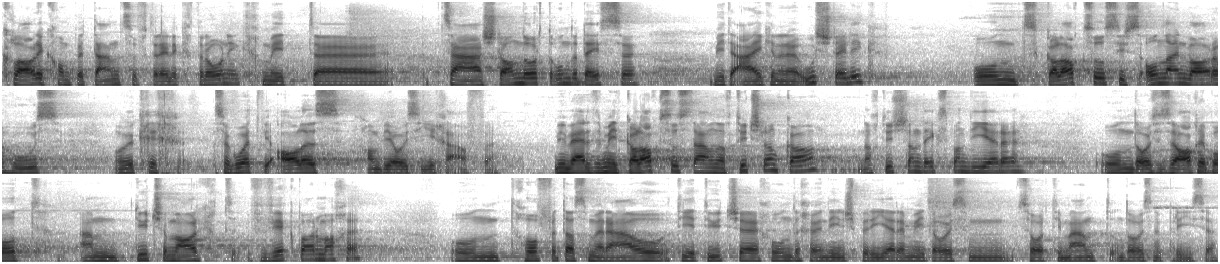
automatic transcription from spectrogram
klare Kompetenz auf der Elektronik mit äh, zehn Standorten unterdessen mit einer eigenen Ausstellung. Und Galaxus ist das Online-Warenhaus, wo wirklich so gut wie alles kann bei uns einkaufen kann. Wir werden mit Galaxus auch nach Deutschland gehen, nach Deutschland expandieren und unser Angebot am deutschen Markt verfügbar machen und hoffen, dass wir auch die deutschen Kunden können inspirieren mit unserem Sortiment und unseren Preisen.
